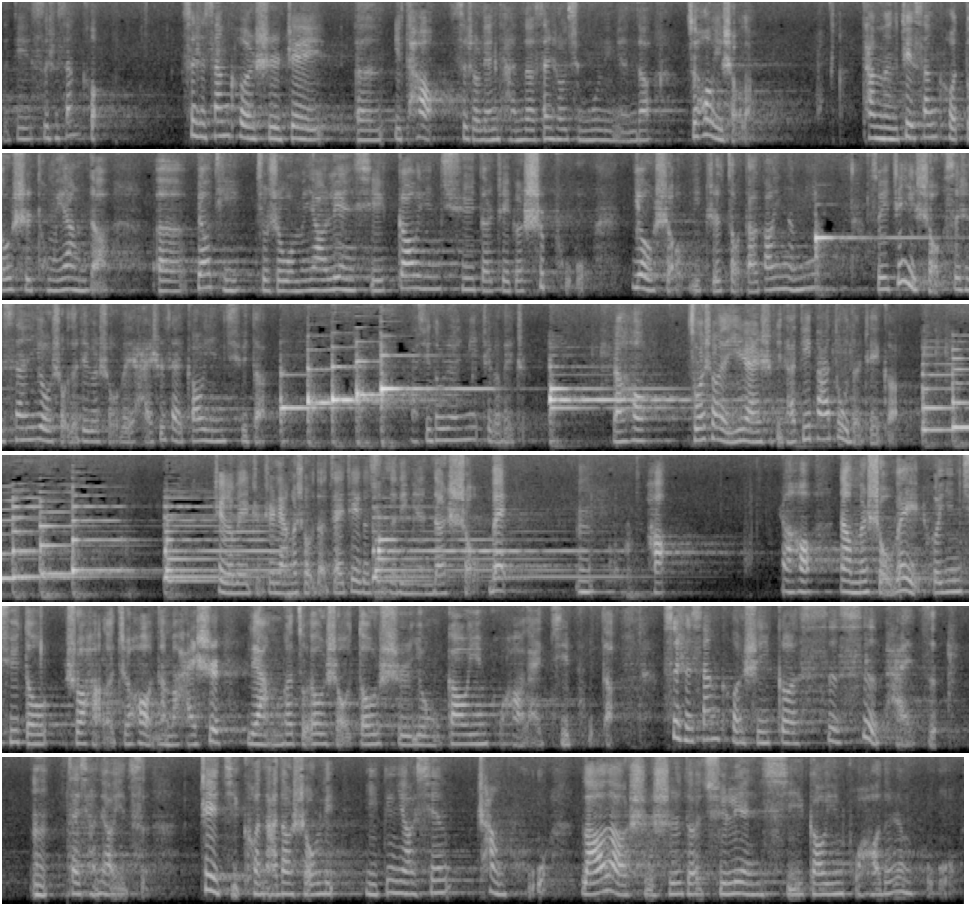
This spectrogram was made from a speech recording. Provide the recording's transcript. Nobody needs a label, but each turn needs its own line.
的第四十三课。四十三课是这嗯一套四手联弹的三首曲目里面的最后一首了。他们这三课都是同样的，呃，标题就是我们要练习高音区的这个视谱，右手一直走到高音的咪，所以这一首四十三右手的这个手位还是在高音区的拉西哆来咪这个位置，然后左手也依然是比它低八度的这个这个位置，这两个手的在这个曲子里面的手位，嗯，好。然后，那我们手位和音区都说好了之后，那么还是两个左右手都是用高音谱号来记谱的。四十三课是一个四四拍子，嗯，再强调一次，这几课拿到手里一定要先唱谱，老老实实的去练习高音谱号的认谱，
